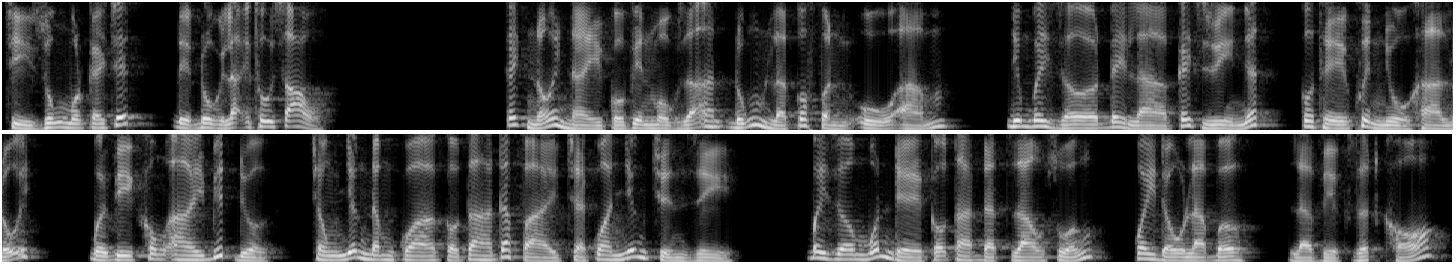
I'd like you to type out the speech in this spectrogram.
chỉ dùng một cái chết để đổi lại thôi sao? Cách nói này của viên mộc giã đúng là có phần u ám. Nhưng bây giờ đây là cách duy nhất có thể khuyên nhủ khả lỗi. Bởi vì không ai biết được trong những năm qua cậu ta đã phải trải qua những chuyện gì. Bây giờ muốn để cậu ta đặt dao xuống, quay đầu là bơ là việc rất khó.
